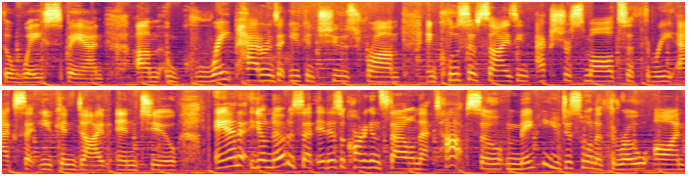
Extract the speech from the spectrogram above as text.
the waistband. Um, great patterns that you can choose from, inclusive sizing, extra small to 3X that you can dive into. And you'll notice that it is a cardigan style in that top. So maybe you just want to throw on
